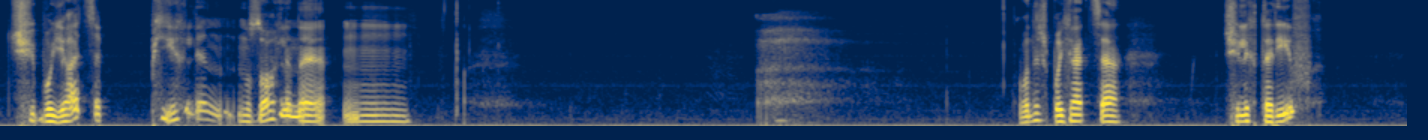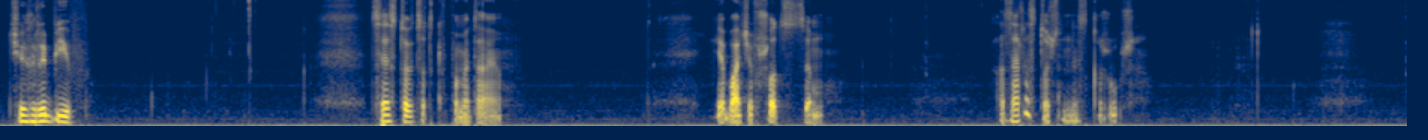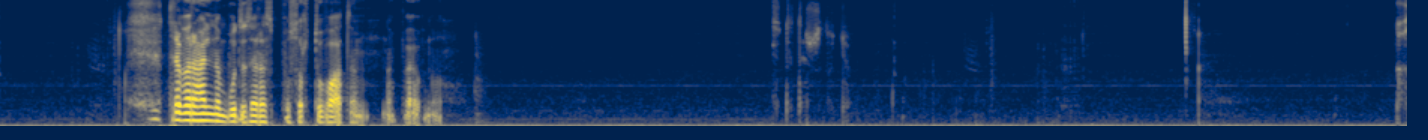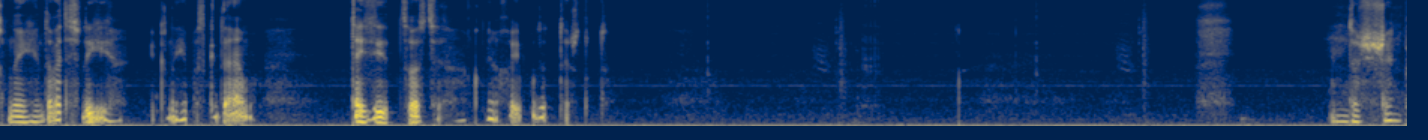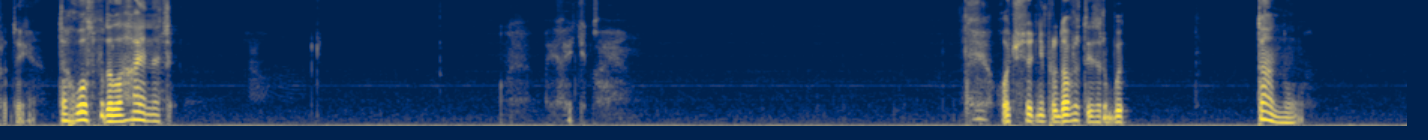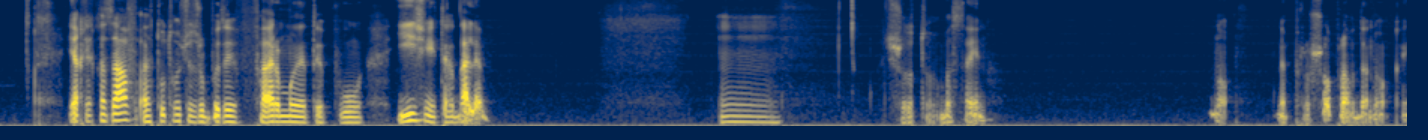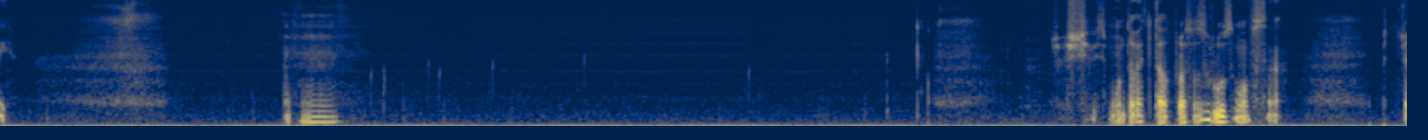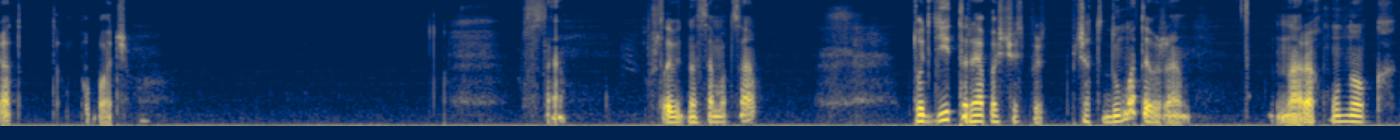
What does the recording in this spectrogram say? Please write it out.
Чи бояться піглін, ну зогляни. м, Вони ж бояться чи ліхтарів, чи грибів. Це я 100% пам'ятаю. Я бачив шот з цим. А зараз точно не скажу вже. Треба реально буде зараз посортувати, напевно. Сюди теж тут. Книги. Давайте сюди і книги поскидаємо. Та й ось ця книга хай буде теж тут. Далі що він продає? Та господи, лагай наче. Ой, хай тікає. Хочу сьогодні продовжити і зробити. Та ну. Як я казав, е, тут хочу зробити ферми, типу, їжі і так далі. Що тут басейн? Ну, не про що, правда, ну окей. Ще візьму? Давайте так просто згрузимо все. Підряд там побачимо. Все. Пішли віднесемо це. Тоді треба щось почати думати вже на рахунок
